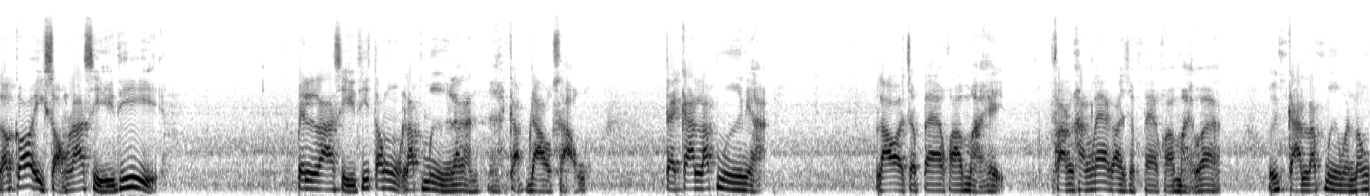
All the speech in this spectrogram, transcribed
แล้วก็อีกสองราศีที่เป็นราศีที่ต้องรับมือแล้วกันนะกับดาวเสาร์แต่การรับมือเนี่ยเราอาจจะแปลความหมายฟังครั้งแรกอาจจะแปลความหมายว่าการรับมือมันต้อง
